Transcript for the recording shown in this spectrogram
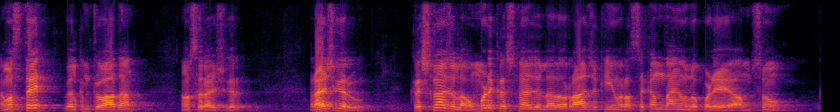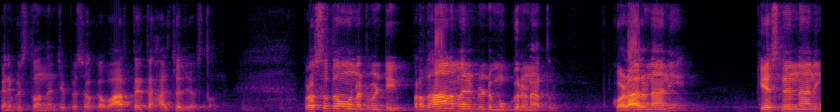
నమస్తే వెల్కమ్ టు ఆదాన్. నమస్తే రాజేష్ గారు. రాజేష్ గారు కృష్ణా జిల్లా ఉమ్మడి కృష్ణా జిల్లాలో రాజకీయం రసకందాయంలో పడే అంశం కనిపిస్తోందని చెప్పేసి ఒక వార్త అయితే హల్చల్ చేస్తోంది. ప్రస్తుతం ఉన్నటువంటి ప్రధానమైనటువంటి ముగ్గురు నేతలు కొడాలి నాని కేశినేని నాని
